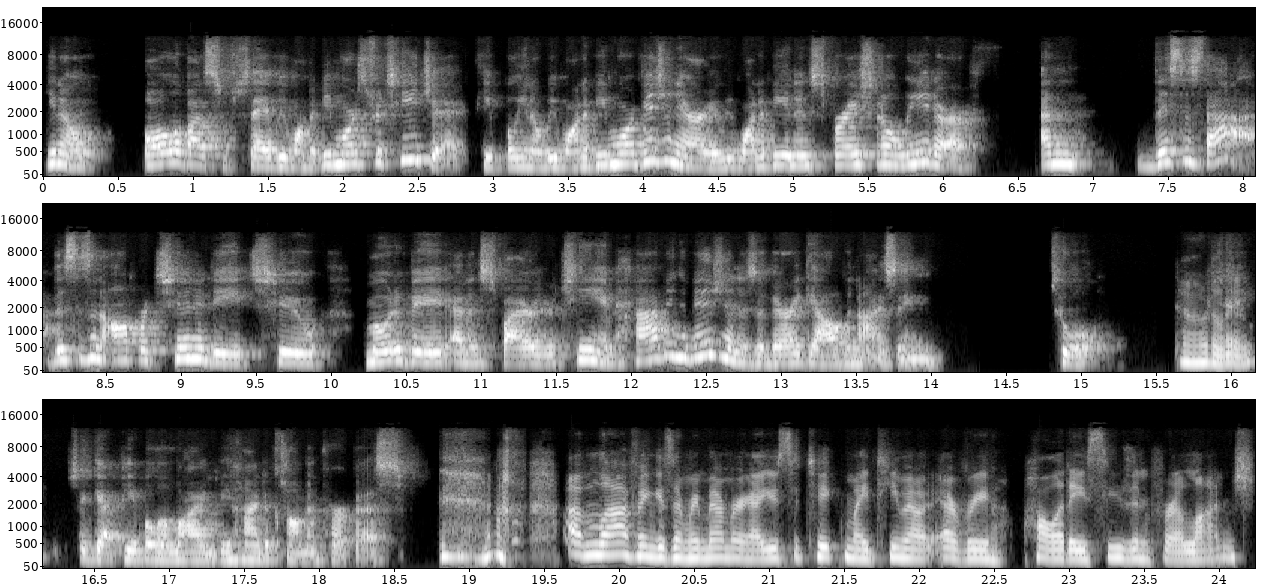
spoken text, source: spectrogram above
you know all of us say we want to be more strategic. People, you know, we want to be more visionary. We want to be an inspirational leader. And this is that. This is an opportunity to motivate and inspire your team. Having a vision is a very galvanizing tool. Totally. To, to get people aligned behind a common purpose. I'm laughing because I'm remembering I used to take my team out every holiday season for a lunch.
